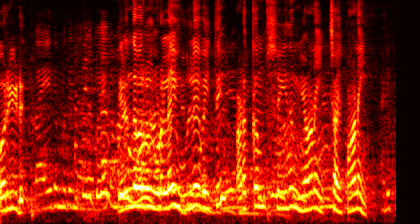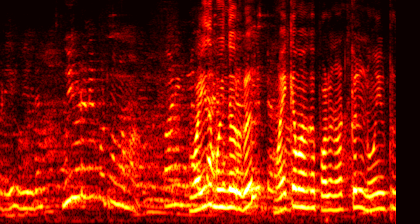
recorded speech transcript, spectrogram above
buried இறந்தவர்கள் உடலை உள்ளே வைத்து அடக்கம் செய்தும் யானை சாய் பானை. அடிப்படையில் உயிருடன் உயிருடனே போட்டுருவாங்களாமா வயது முதிர்ந்தவர்கள் மயக்கமாக பல நாட்கள் நோயுற்று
